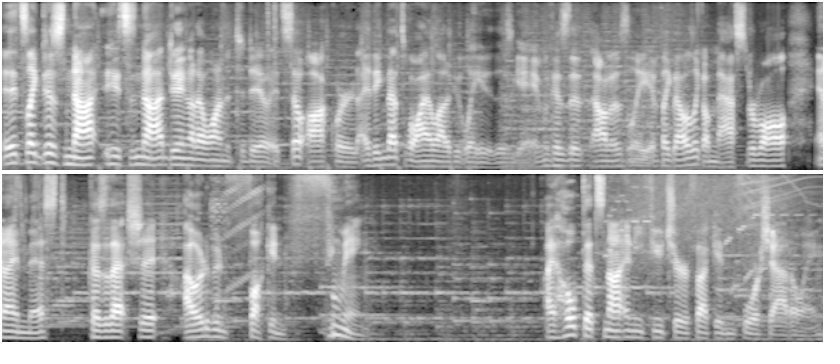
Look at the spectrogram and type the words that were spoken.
It's like just not, it's not doing what I want it to do. It's so awkward. I think that's why a lot of people hated this game because it, honestly, if like that was like a master ball and I missed because of that shit, I would have been fucking fuming. I hope that's not any future fucking foreshadowing.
